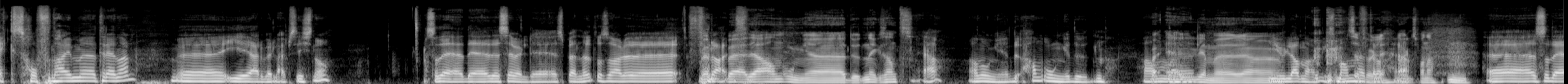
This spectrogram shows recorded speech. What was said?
eks-Hoffenheim-treneren eh, i RB Leipzig nå. Så det, det, det ser veldig spennende ut. Og så har du fra, Men, det er han unge duden, ikke sant? ja, han unge, han unge duden. Han, jeg eh, glemmer uh, Julian Nagelsmann heter han. Nagelsmann, ja. Mm. Uh, så det,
